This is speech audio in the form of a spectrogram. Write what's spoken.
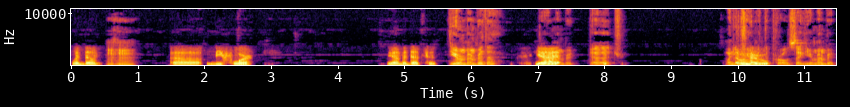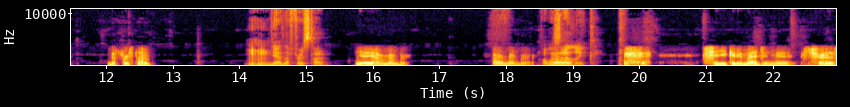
with them mm-hmm. uh before. Yeah, but that's it. Do you remember that? Yeah. Remember, uh, when you remember the pros? Like, you remember the first time? Mm-hmm. Yeah, the first time. Yeah, yeah, I remember. I remember. What was uh, that like? shit, you could imagine, man. Stress.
